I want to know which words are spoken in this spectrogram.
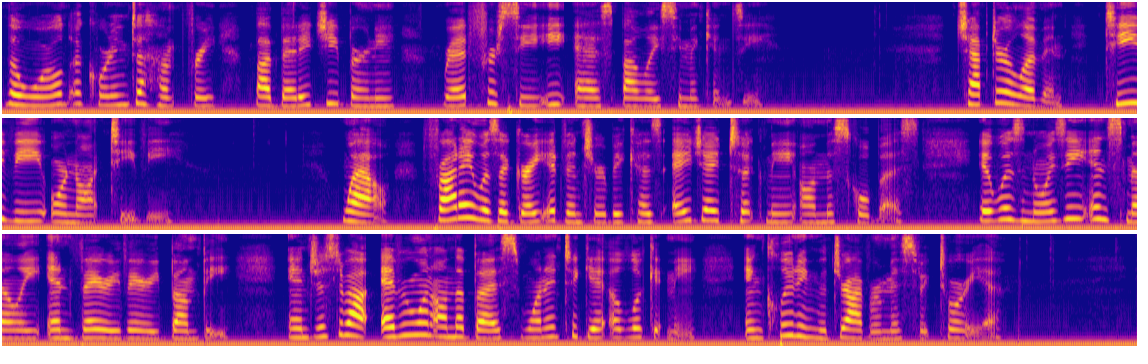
The World According to Humphrey by Betty G. Birney, read for CES by Lacey McKenzie. Chapter 11 TV or Not TV Wow, Friday was a great adventure because AJ took me on the school bus. It was noisy and smelly and very, very bumpy, and just about everyone on the bus wanted to get a look at me, including the driver, Miss Victoria.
